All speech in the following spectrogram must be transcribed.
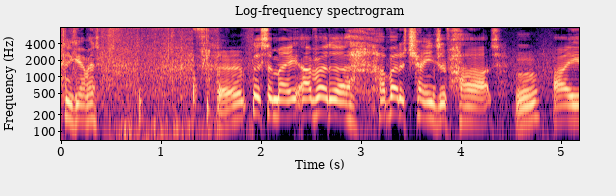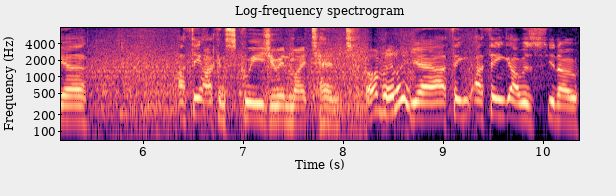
Hey, Gavin. Listen, mate. I've had a I've had a change of heart. I uh, I think I can squeeze you in my tent. Oh, really? Yeah, I think I think I was you know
